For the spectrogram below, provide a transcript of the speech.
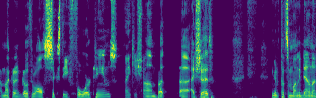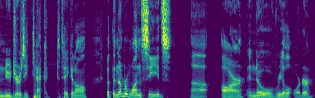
I'm not going to go through all 64 teams. Thank you, um, but uh, I should. I'm going to put some money down on New Jersey Tech to take it all. But the number one seeds uh, are, in no real order,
